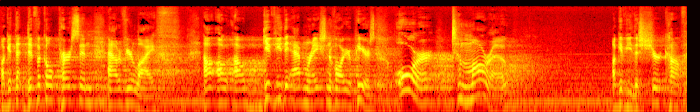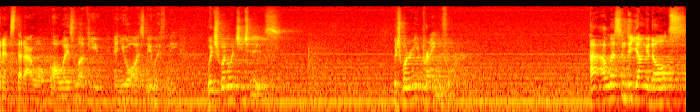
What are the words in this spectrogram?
I'll get that difficult person out of your life. I'll, I'll, I'll give you the admiration of all your peers. Or tomorrow, I'll give you the sure confidence that I will always love you and you'll always be with me. Which one would you choose? Which one are you praying for? I, I listen to young adults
